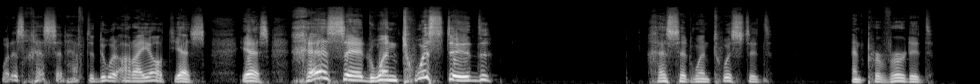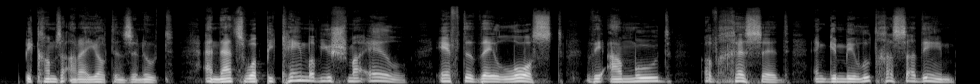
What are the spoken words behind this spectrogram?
What does chesed have to do with arayot? Yes, yes. Chesed, when twisted, chesed, when twisted and perverted, becomes arayot and zenut. And that's what became of Yishmael after they lost the amud of chesed and gemilut chasadim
